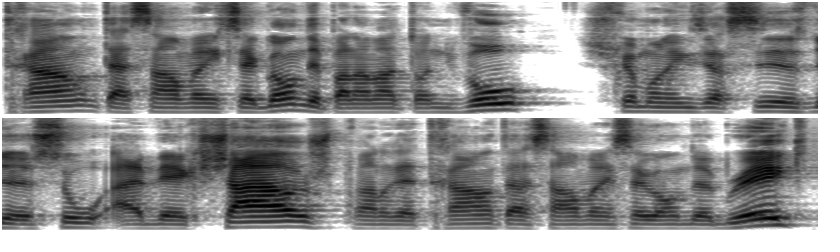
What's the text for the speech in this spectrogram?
30 à 120 secondes, dépendamment de ton niveau. Je ferai mon exercice de saut avec charge. Je prendrais 30 à 120 secondes de break.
